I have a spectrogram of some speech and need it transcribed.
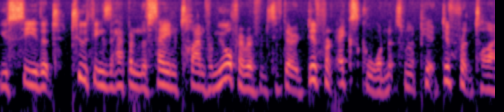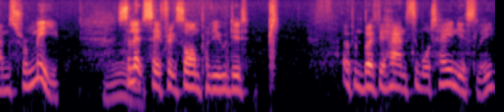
you see that two things that happen at the same time from your frame of reference, if they're at different x coordinates, will appear at different times from me. So let's say, for example, you did open both your hands simultaneously.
